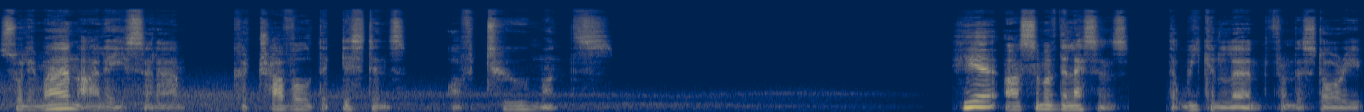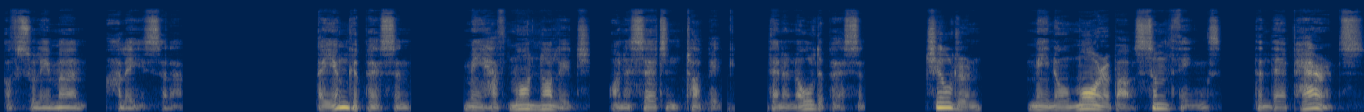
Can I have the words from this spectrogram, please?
Suleiman alayhi salam could travel the distance of two months. Here are some of the lessons that we can learn from the story of Suleiman alayhi salam. A younger person may have more knowledge on a certain topic than an older person. Children may know more about some things than their parents,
